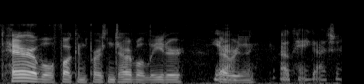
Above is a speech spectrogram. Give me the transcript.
terrible, fucking person, terrible leader, Yeah. everything. Okay, gotcha.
